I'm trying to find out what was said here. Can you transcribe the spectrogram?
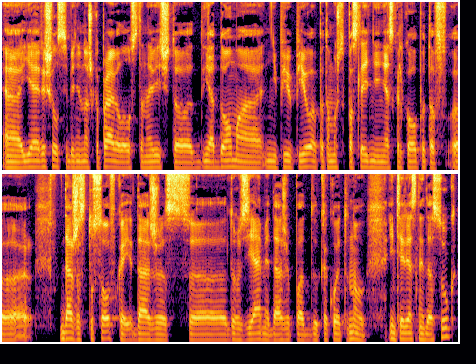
э, я решил себе немножко правила установить, что я дома не пью пиво, потому что последние несколько опытов э, даже с тусовкой, даже с э, друзьями, даже под какой-то, ну, интересный досуг,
